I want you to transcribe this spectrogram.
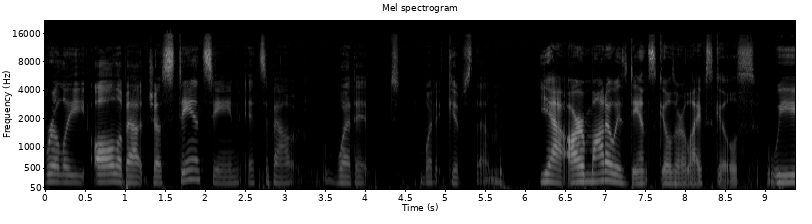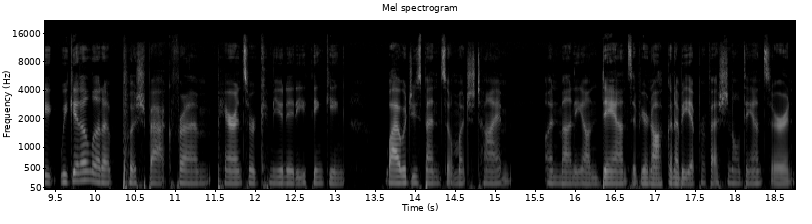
really all about just dancing, it's about what it what it gives them. Yeah, our motto is dance skills are life skills. We we get a lot of pushback from parents or community thinking why would you spend so much time on money on dance if you're not going to be a professional dancer? And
